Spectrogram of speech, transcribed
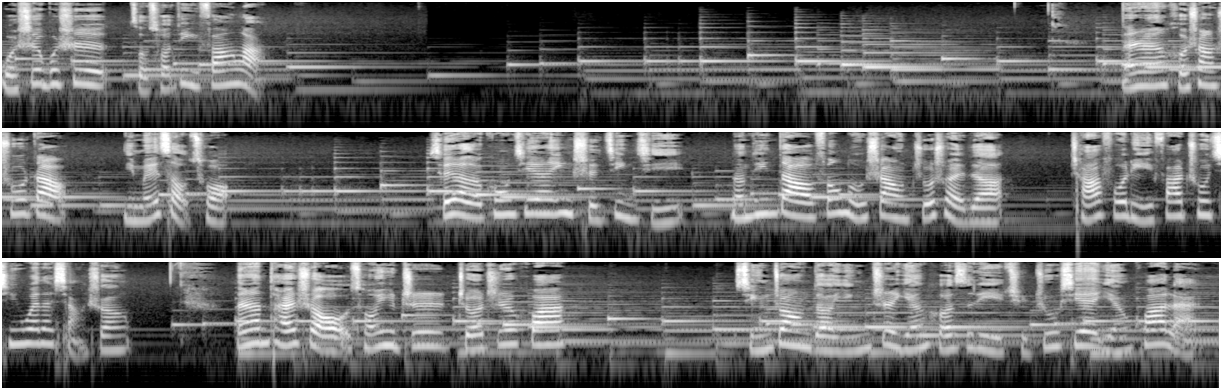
我是不是走错地方了？”男人合上书道：“你没走错。”小小的空间一时静极，能听到风炉上煮水的茶釜里发出轻微的响声。男人抬手从一只折枝花形状的银质盐盒子里取出些盐花来。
